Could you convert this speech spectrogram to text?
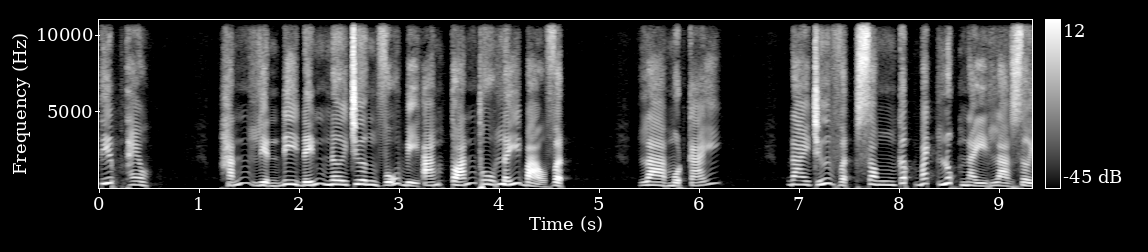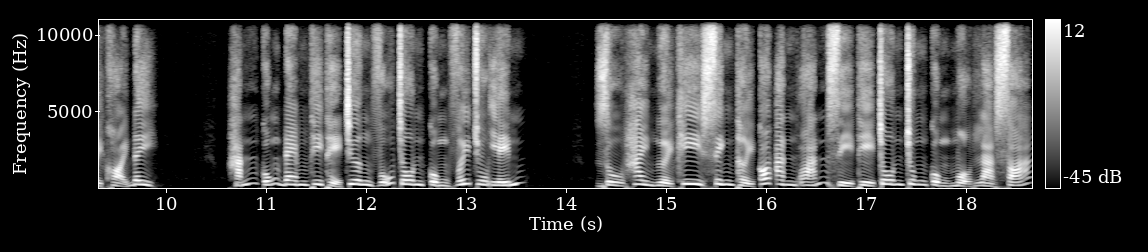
Tiếp theo. Hắn liền đi đến nơi Trương Vũ bị ám toán thu lấy bảo vật. Là một cái. Đai chứ vật xong cấp bách lúc này là rời khỏi đây. Hắn cũng đem thi thể Trương Vũ chôn cùng với Chu Yến. Dù hai người khi sinh thời có ăn oán gì thì chôn chung cùng mộ là xóa.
